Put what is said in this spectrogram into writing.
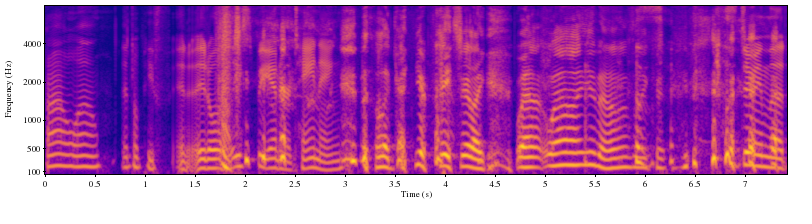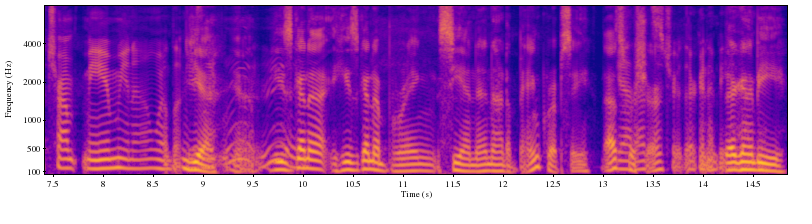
Oh well, it'll be f- it, it'll at least be entertaining. Look at your face. You're like, well, well, you know, like, Just doing the Trump meme, you know, where the, he's yeah, like, yeah. "Mm, He's mm." gonna he's gonna bring CNN out of bankruptcy. That's yeah, for that's sure. true. They're gonna be. They're gonna be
